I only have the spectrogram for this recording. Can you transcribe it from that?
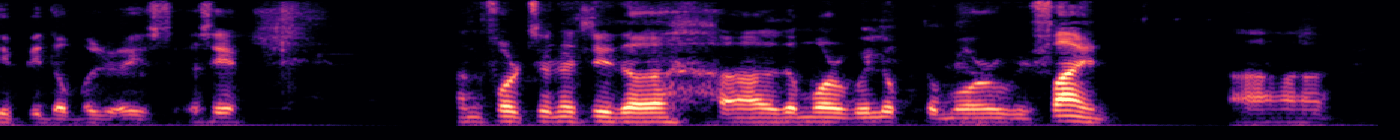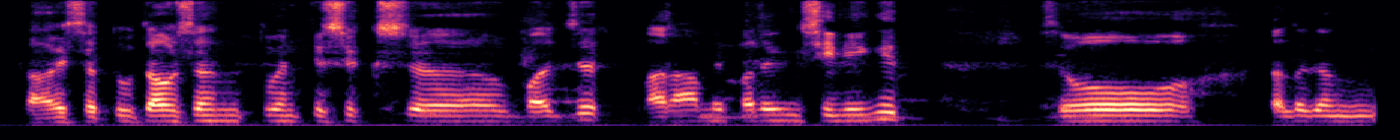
DPWAs kasi unfortunately, the uh, the more we look, the more we find. Uh, kahit sa 2026 uh, budget, marami pa rin siningit. So, talagang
